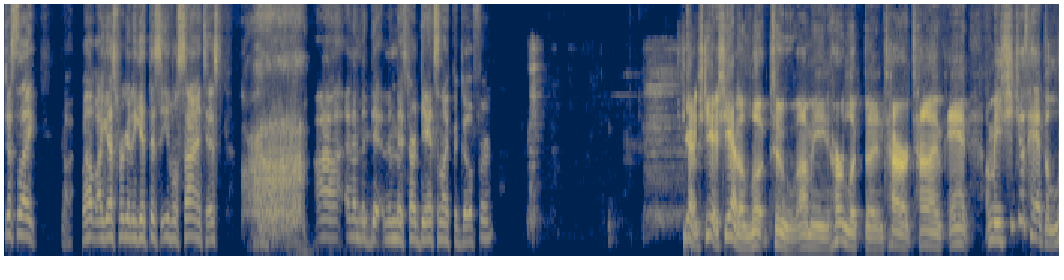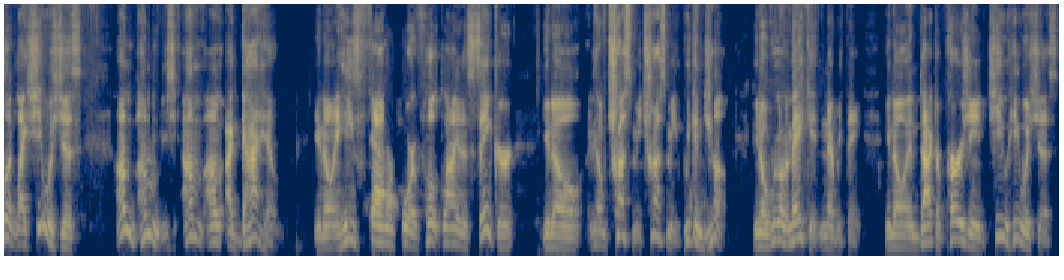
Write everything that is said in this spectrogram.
Just like, well, I guess we're gonna get this evil scientist, uh, and then the and then they start dancing like the gopher. Yeah, she had, she had a look too. I mean, her look the entire time, and I mean, she just had to look like she was just, I'm, I'm, I'm, I'm I got him, you know, and he's Yeah. falling for a hook, line, and sinker. You know, you know, trust me, trust me, we can jump. You know, we're gonna make it and everything. You know, and Dr. Pershing, he he was just,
